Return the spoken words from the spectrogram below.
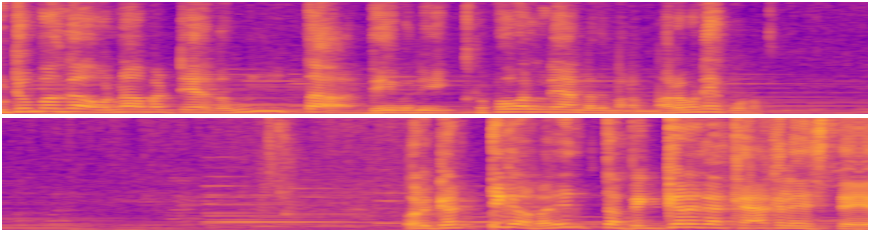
కుటుంబంగా ఉన్నామంటే అదంతా దేవుని కృప వల్లనే అన్నది మనం మరవనేకూడదు కూడదు. గట్టిగా మరింత బిగ్గరగా కేకలేస్తే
